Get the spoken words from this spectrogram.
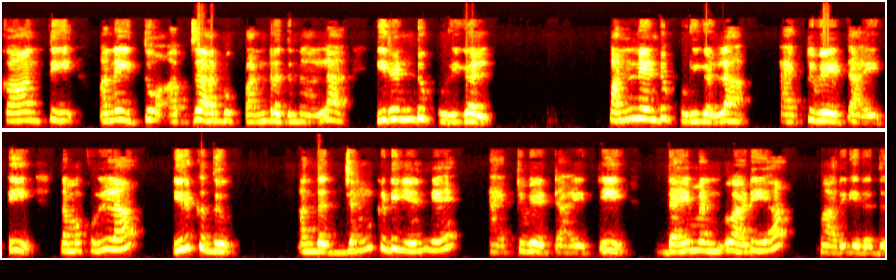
காந்தி அனைத்தும் அப்சார்ப் பண்றதுனால இரண்டு புரிகள் பன்னெண்டு புரிகளா ஆக்டிவேட் ஆயிட்டி நமக்குள்ள இருக்குது. அந்த ஜங்க் டிஎன்ஏ ஆக்டிவேட் ஆயிட்டி டைமண்ட் வாடியா மாறுகிறது.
